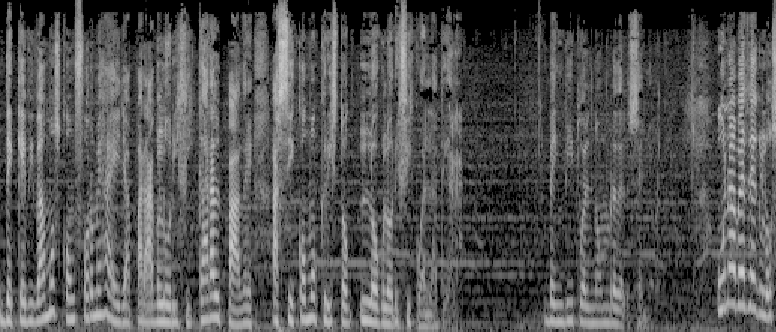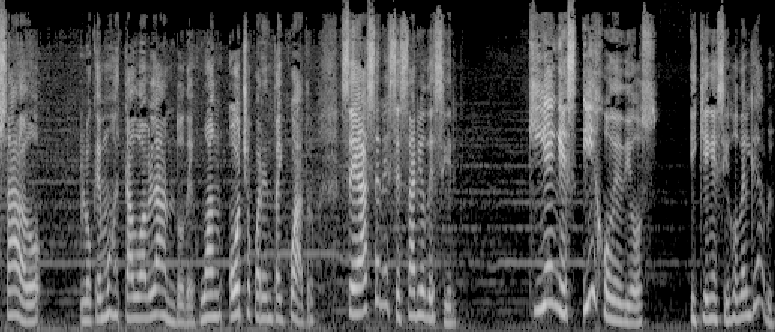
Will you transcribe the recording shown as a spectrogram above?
de que vivamos conformes a ella para glorificar al Padre, así como Cristo lo glorificó en la tierra. Bendito el nombre del Señor. Una vez desglosado lo que hemos estado hablando de Juan 8:44, se hace necesario decir quién es hijo de Dios y quién es hijo del diablo.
